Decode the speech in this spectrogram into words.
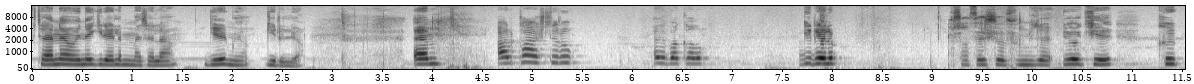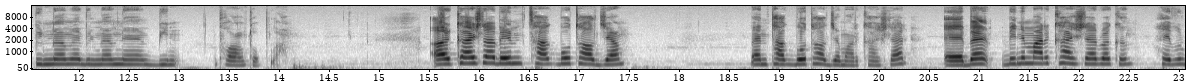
Bir tane oyuna girelim mesela. Girilmiyor. Giriliyor. Ee, arkadaşlarım hadi bakalım. Girelim. Safiye şoförümüze diyor ki 40 bilmem ne bilmem ne bin puan topla. Arkadaşlar benim tagbot alacağım. Ben tagbot alacağım arkadaşlar. Ee, ben benim arkadaşlar bakın hover,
